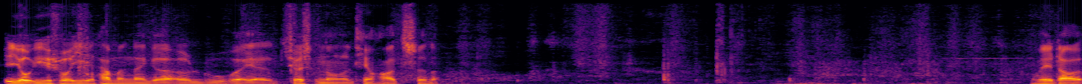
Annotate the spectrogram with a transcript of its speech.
有一说一，他们那个卤味确实弄得挺好吃的，味道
